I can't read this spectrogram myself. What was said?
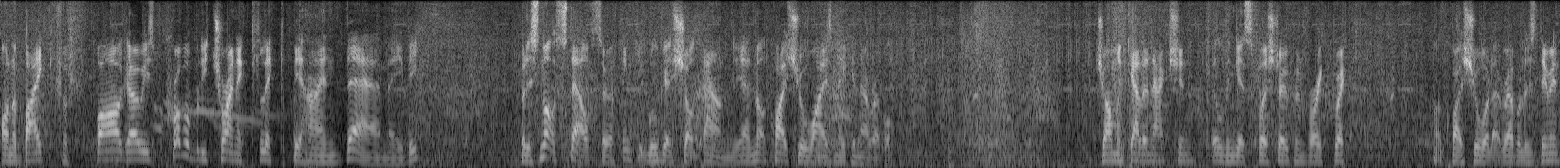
on a bike for Fargo. He's probably trying to click behind there, maybe. But it's not stealth, so I think it will get shot down. Yeah, not quite sure why he's making that Rebel. Jarmen Kell in action. Building gets flushed open very quick. Not quite sure what that Rebel is doing.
